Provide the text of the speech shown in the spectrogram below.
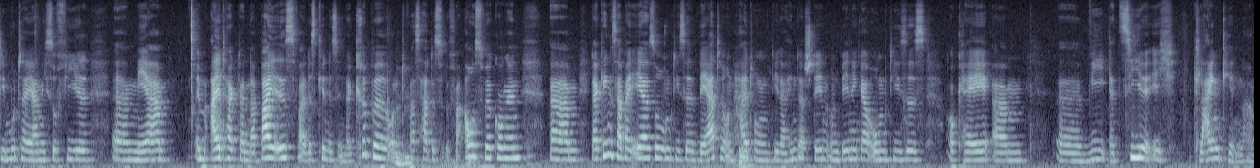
die Mutter ja nicht so viel äh, mehr im Alltag dann dabei ist, weil das Kind ist in der Krippe und was hat es für Auswirkungen. Ähm, da ging es aber eher so um diese Werte und Haltungen, die dahinter stehen und weniger um dieses, okay, ähm, äh, wie erziehe ich Kleinkinder.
